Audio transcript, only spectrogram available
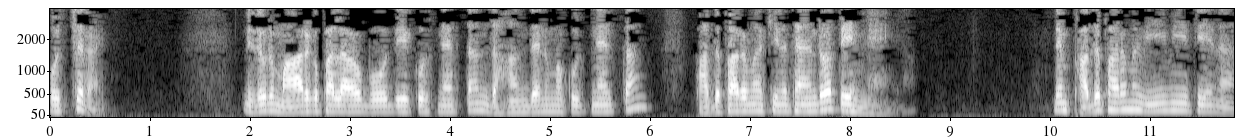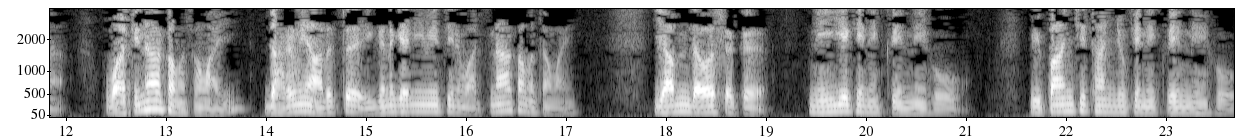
ඔච්චරයි. එතකොට මාර්ගඵල අවබෝධයකුත් නැත්නම් දහන් දැනුමකුත් නැත්නම් පදපරම කියන තැනටවත් එන්නේ නැහැ. දැන් පදපරම වීමේ තියෙන වටිනාකම තමයි ධර්මයේ අර්ථ ඉගෙන ගැනීමේ තියෙන වටිනාකම තමයි යම් දවසක නෙయ్య කෙනෙක් වෙන්නේ හෝ විපංචි තඤ්ඤු කෙනෙක් වෙන්නේ හෝ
